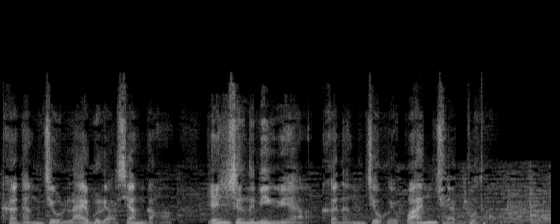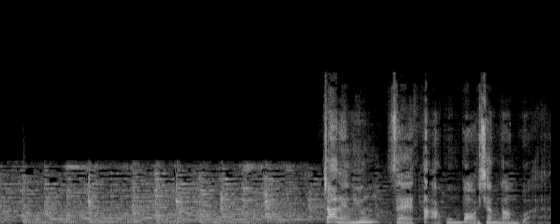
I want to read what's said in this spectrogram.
可能就来不了香港，人生的命运啊，可能就会完全不同。”查良镛在《大公报》香港馆。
